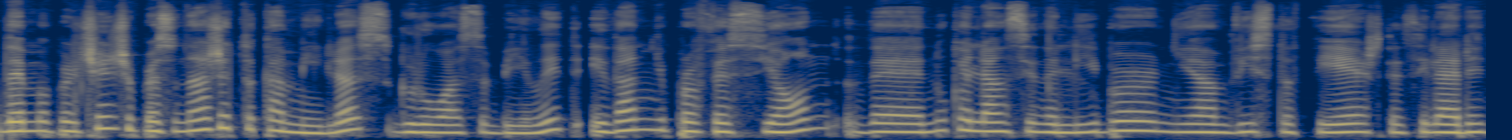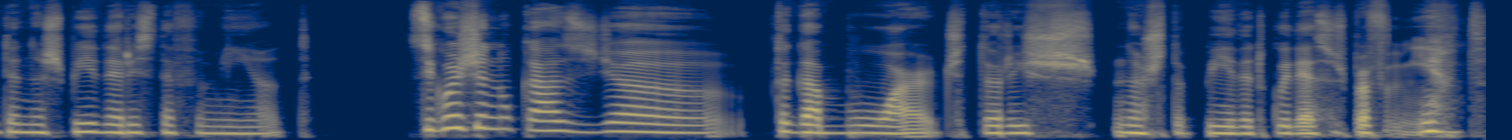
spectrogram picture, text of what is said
Dhe më pëlqen që personazhit të Kamilës, gruas së Billit, i dhanë një profesion dhe nuk e lanë si në libër, një amvisë të thjeshtë e cila rrinte në shpi dhe rriste fëmijët. Sigurisht që nuk ka asgjë të gabuar që të rrish në shtëpi dhe të kujdesesh për fëmijët.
